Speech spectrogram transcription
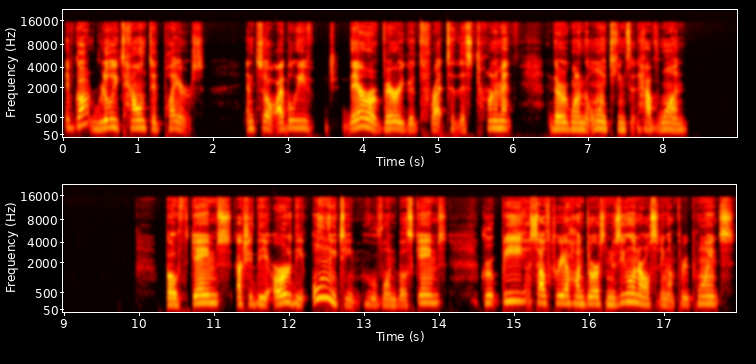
they've got really talented players. And so I believe they're a very good threat to this tournament. They're one of the only teams that have won both games. Actually, they are the only team who have won both games. Group B, South Korea, Honduras, New Zealand are all sitting on three points.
